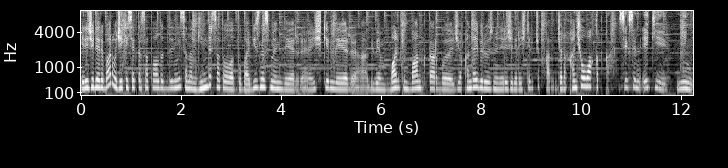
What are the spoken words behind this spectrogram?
эрежелери барбы жеке сектор сатып алды дедиңиз анан кимдер сатып алат бул баягы бизнесмендер ишкерлер билбейм балким банктарбы же кандай бир өзүнүн эрежелери иштелип чыккан жана канча убакытка? Сексен эки миң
